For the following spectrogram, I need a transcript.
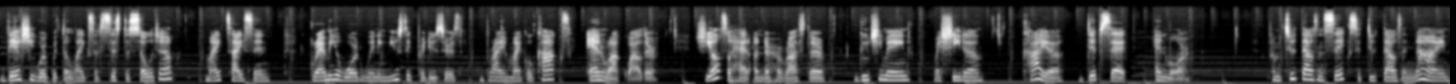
There, she worked with the likes of Sister Souljah, Mike Tyson, Grammy Award winning music producers Bryan Michael Cox and Rockwilder. She also had under her roster Gucci Mane, Rashida, Kaya, Dipset, and more. From 2006 to 2009,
